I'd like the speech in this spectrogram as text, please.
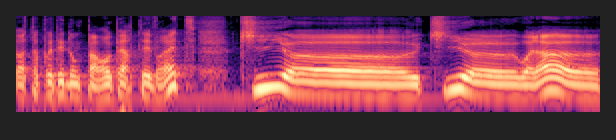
interprété donc par Rupert Everett, qui, qui voilà,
